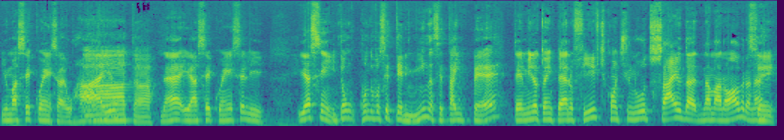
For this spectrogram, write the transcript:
e uma sequência. O raio, Ah, tá. né? E a sequência ali. E assim, Então, quando você termina, você tá em pé. termina, eu tô em pé no 50, continuo, saio da, na manobra, né? Sei.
